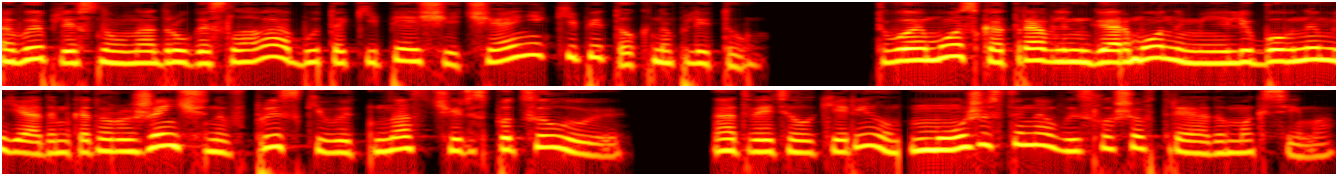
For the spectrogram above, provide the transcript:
выплеснул на друга слова, будто кипящий чайник кипяток на плиту. «Твой мозг отравлен гормонами и любовным ядом, который женщины впрыскивают в нас через поцелуи. — ответил Кирилл, мужественно выслушав триаду Максима.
